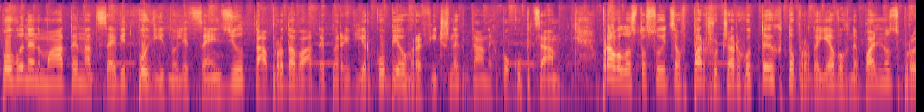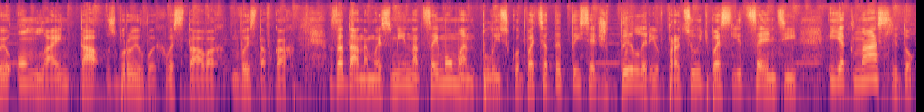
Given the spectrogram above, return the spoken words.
повинен мати на це відповідну ліцензію та продавати перевірку біографічних даних покупця. Правило стосується в першу чергу тих, хто продає вогнепальну зброю онлайн та збройових виставах виставках. За даними ЗМІ, на цей момент близько 20 тисяч дилерів працюють без ліцензій і як наслідок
